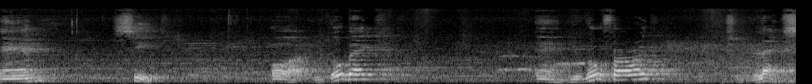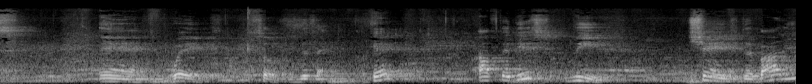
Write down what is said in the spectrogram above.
and sit. Or you go back, and you go forward, to relax, and wait. So it's the same, okay? After this, we change the body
